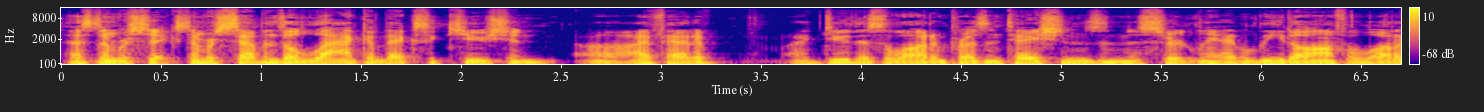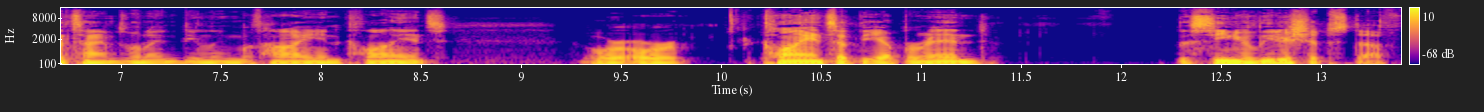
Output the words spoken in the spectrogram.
That's number six. Number seven is a lack of execution. Uh, I've had a, I do this a lot in presentations, and certainly I lead off a lot of times when I'm dealing with high end clients or, or clients at the upper end, the senior leadership stuff.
